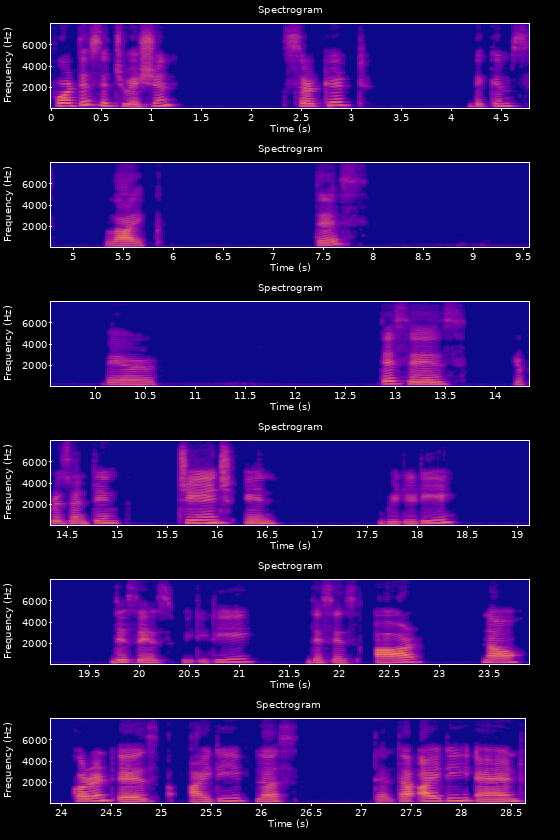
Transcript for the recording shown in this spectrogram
for this situation, circuit becomes like this where this is representing change in VDD. This is VDD. This is R. Now current is ID plus delta ID and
